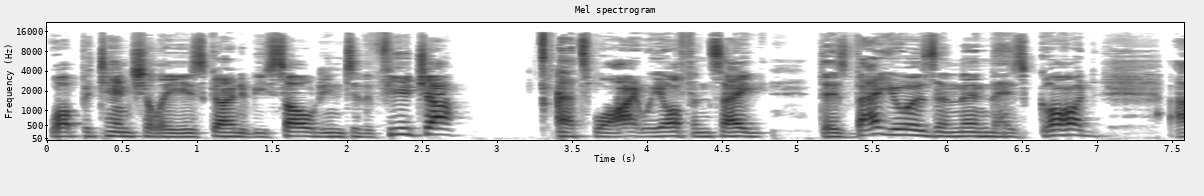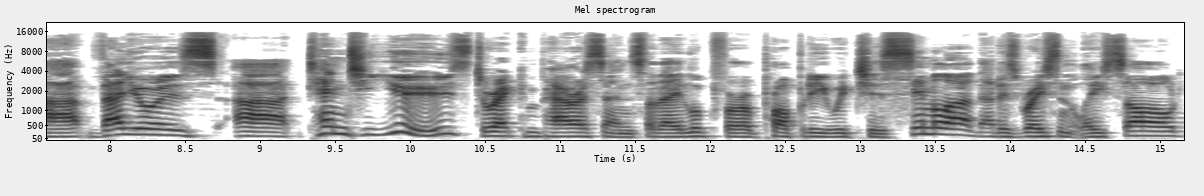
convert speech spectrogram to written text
what potentially is going to be sold into the future. That's why we often say there's valuers and then there's God. Uh, valuers uh, tend to use direct comparison. So they look for a property which is similar that is recently sold.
